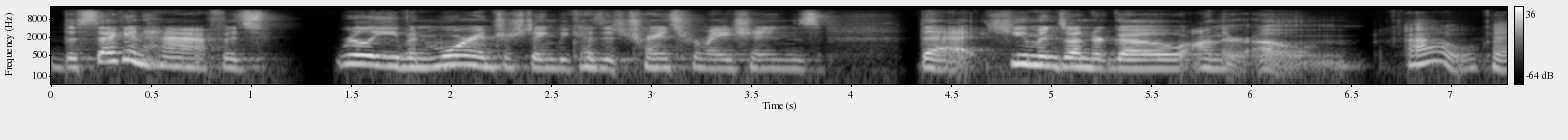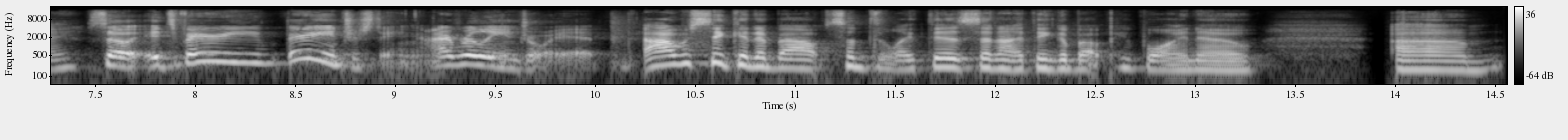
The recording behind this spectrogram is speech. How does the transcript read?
the second half is really even more interesting because it's transformations that humans undergo on their own. Oh, okay. So it's very, very interesting. I really enjoy it. I was thinking about something like this, and I think about people I know um,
